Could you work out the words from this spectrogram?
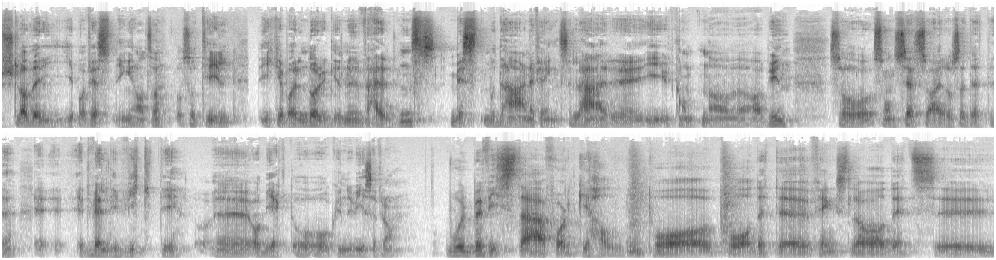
slaveriet på festningen, altså, også til ikke bare Norge, men verdens mest moderne fengsel her eh, i utkanten av, av byen. Så, sånn sett så er også dette et veldig viktig eh, objekt å, å, kunne vise fram. Hvor bevisste er folk i Halden på, på dette fengselet og dets uh,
